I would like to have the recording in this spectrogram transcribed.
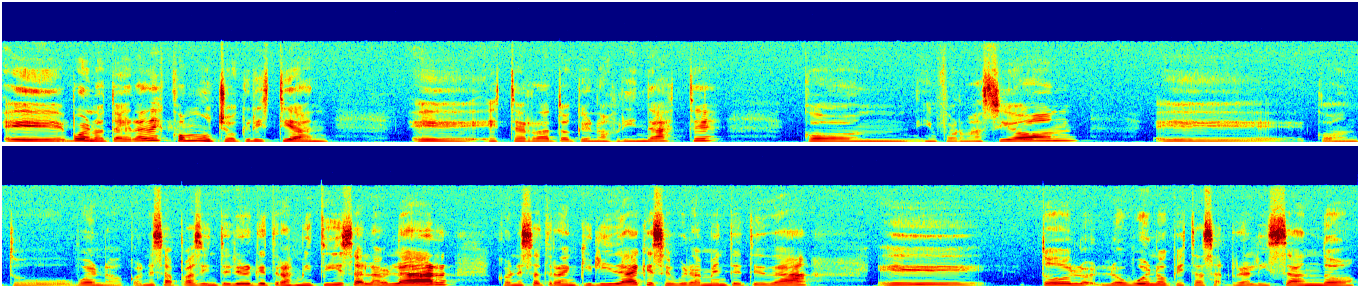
Eh, bueno, te agradezco mucho, Cristian, eh, este rato que nos brindaste con información, con tu, bueno, con esa paz interior que transmitís al hablar, con esa tranquilidad que seguramente te da todo lo bueno que estás realizando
